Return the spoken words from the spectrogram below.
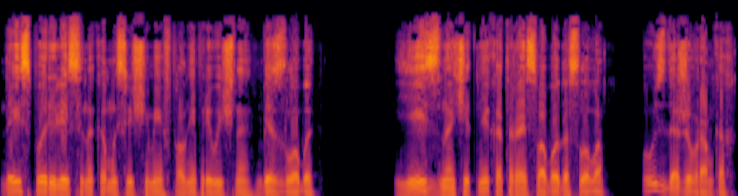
да и спорили с инакомыслящими вполне привычно, без злобы. Есть, значит, некоторая свобода слова, пусть даже в рамках.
